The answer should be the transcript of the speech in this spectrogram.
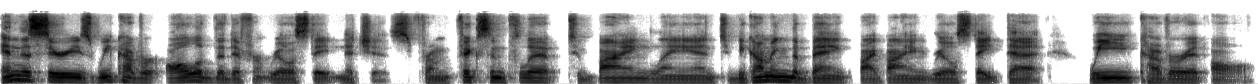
In this series, we cover all of the different real estate niches from fix and flip to buying land to becoming the bank by buying real estate debt. We cover it all.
